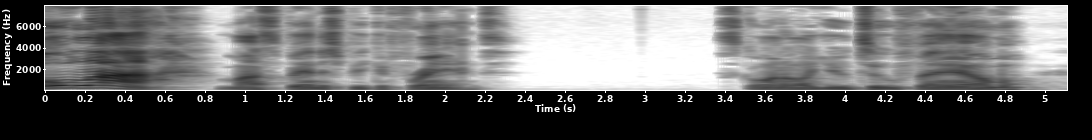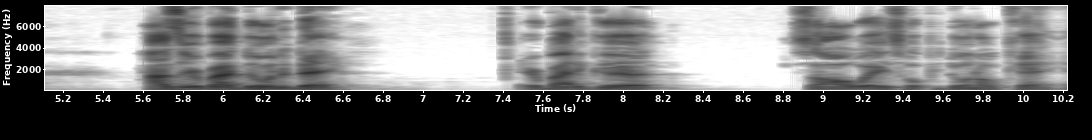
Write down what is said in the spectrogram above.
Hola, my Spanish speaking friends. What's going on, YouTube fam? How's everybody doing today? Everybody good? As always, hope you're doing okay.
